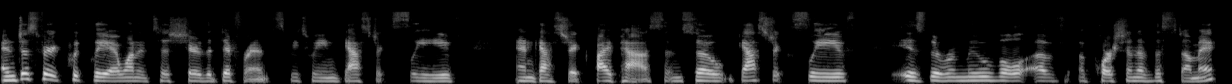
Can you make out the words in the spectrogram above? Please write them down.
and just very quickly, I wanted to share the difference between gastric sleeve and gastric bypass. And so, gastric sleeve is the removal of a portion of the stomach.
